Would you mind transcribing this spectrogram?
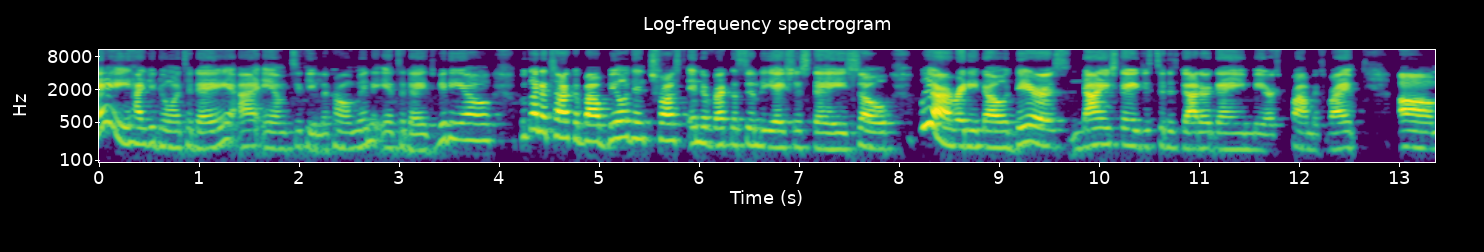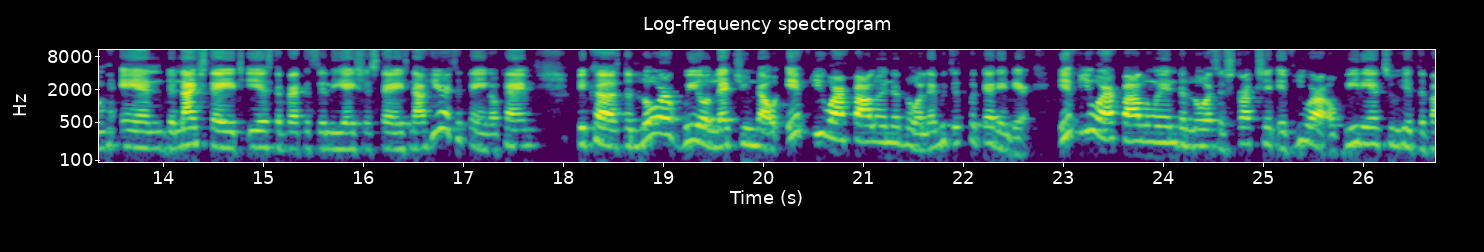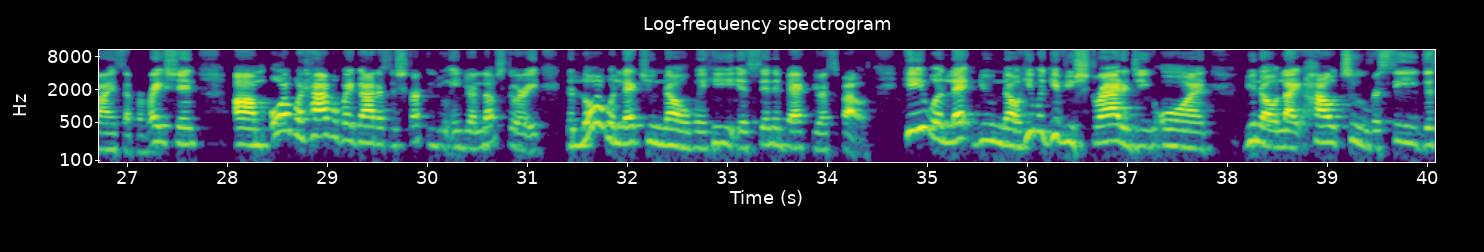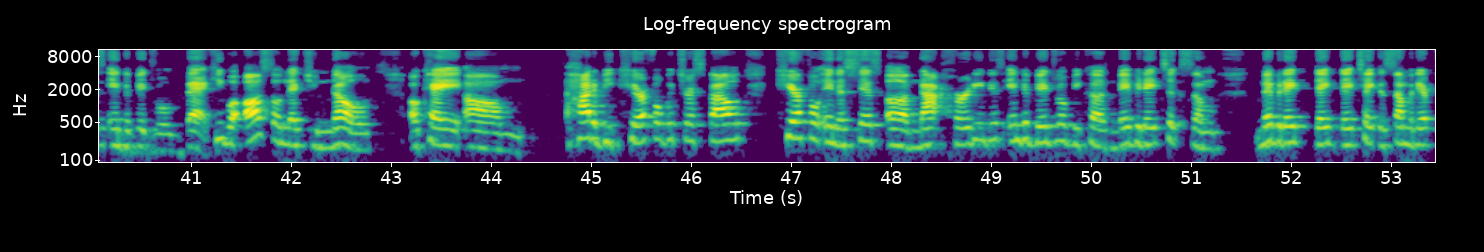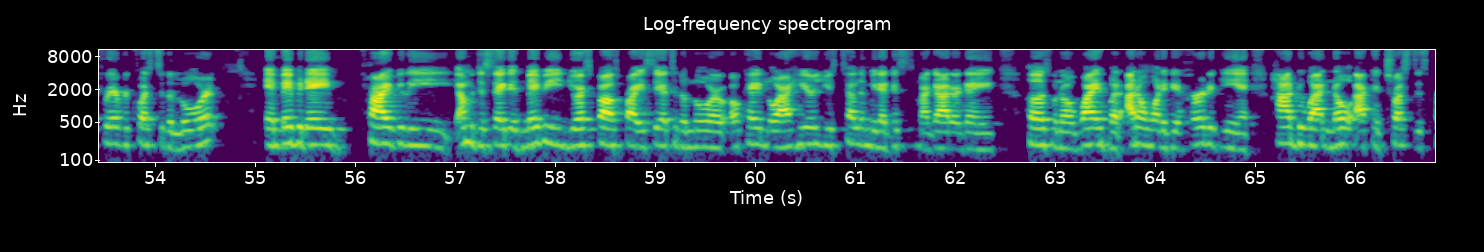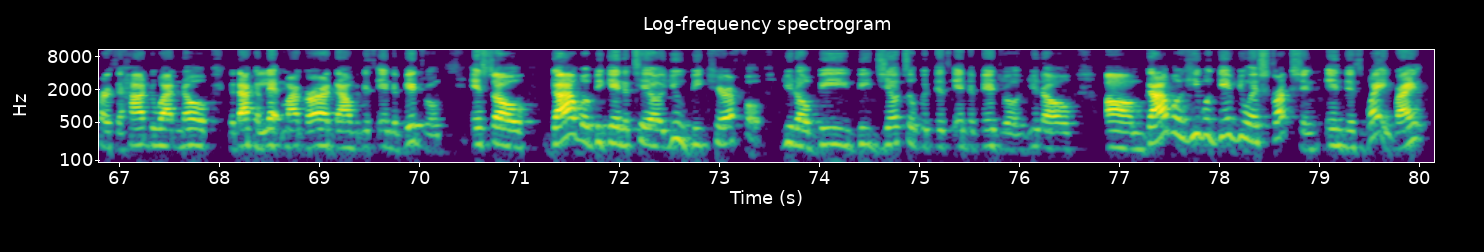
Hey, how you doing today? I am Taquila Coleman. In today's video, we're going to talk about building trust in the reconciliation stage. So we already know there's nine stages to this God ordained marriage promise, right? Um, and the ninth stage is the reconciliation stage. Now, here's the thing, okay? Because the Lord will let you know if you are following the Lord. Let me just put that in there. If you are following the Lord's instruction, if you are obedient to his divine separation, um, or whatever way God has instructed you in your love story, the Lord will let you know when he is sending back your spouse. He will let you know, he will give you strategy on you know, like how to receive this individual back. He will also let you know, okay, um, how to be careful with your spouse, careful in the sense of not hurting this individual because maybe they took some, maybe they they they taken some of their prayer requests to the Lord, and maybe they probably, I'm gonna just say this, maybe your spouse probably said to the Lord, okay, Lord, I hear you telling me that this is my God ordained husband or wife, but I don't want to get hurt again. How do I know I can trust this person? How do I know that I can let my guard down with this individual? And so God will begin to tell you, be careful, you know, be be gentle with this individual, you know. Um, God will he will give you instruction in this way, right?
